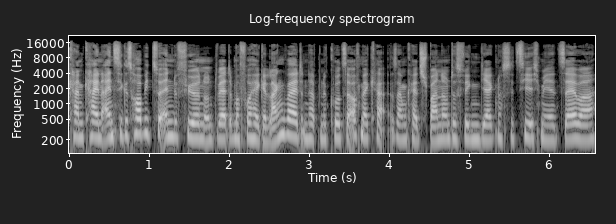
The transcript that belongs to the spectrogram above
kann kein einziges Hobby zu Ende führen und werde immer vorher gelangweilt und habe eine kurze Aufmerksamkeitsspanne und deswegen diagnostiziere ich mir jetzt selber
